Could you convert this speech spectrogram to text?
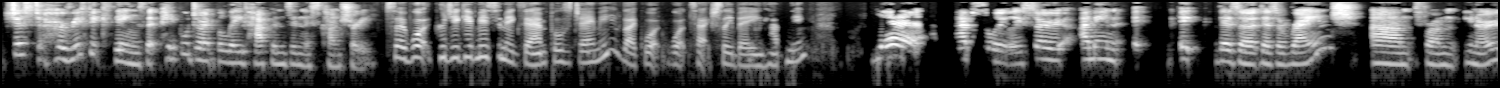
just horrific things that people don't believe happens in this country. So what could you give me some examples, Jamie? Like what what's actually being happening? Yeah, absolutely. So I mean it, there's a there's a range um, from you know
